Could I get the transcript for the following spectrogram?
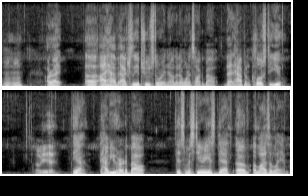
Mm-hmm. All right. Uh, I have actually a true story now that I want to talk about that happened close to you. Oh yeah. Yeah. Have you heard about this mysterious death of Elisa Lam?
